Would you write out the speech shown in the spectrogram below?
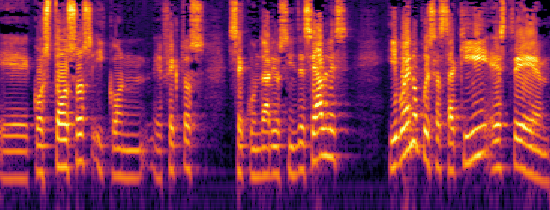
eh, costosos y con efectos secundarios indeseables. Y bueno, pues hasta aquí este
